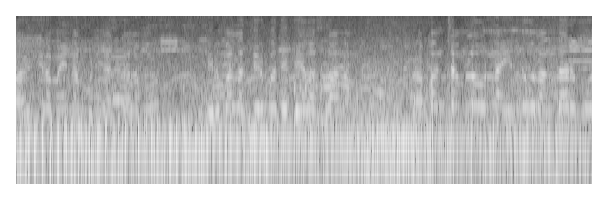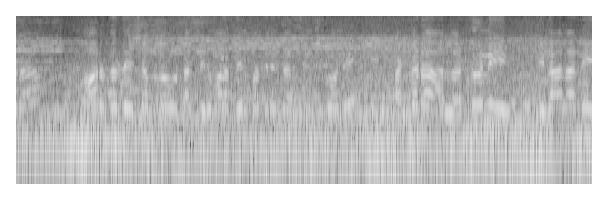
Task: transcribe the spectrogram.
పవిత్రమైన పుణ్యస్థలము తిరుమల తిరుపతి దేవస్థానం. ప్రపంచంలో ఉన్న హిందువులందరూ కూడా భారతదేశంలో ఉన్న తిరుమల తిరుపతిని దర్శించుకొని అక్కడ లడ్డూని తినాలని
